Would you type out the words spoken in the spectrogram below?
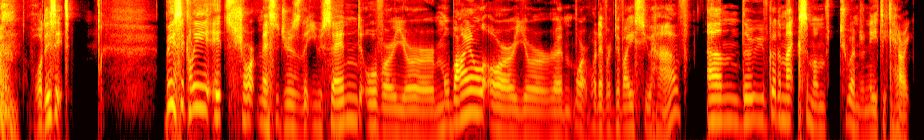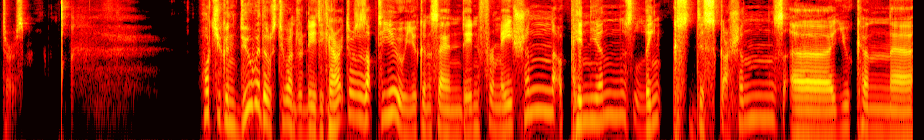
what is it? Basically, it's short messages that you send over your mobile or your um, or whatever device you have, and you've got a maximum of 280 characters. What you can do with those 280 characters is up to you. You can send information, opinions, links, discussions. Uh, you can uh,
